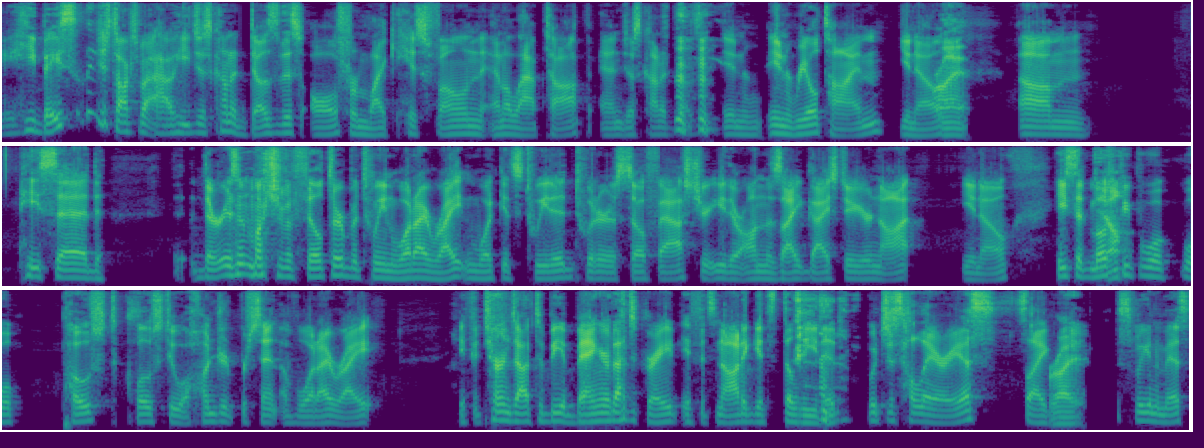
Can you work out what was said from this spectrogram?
he basically just talks about how he just kind of does this all from like his phone and a laptop and just kind of does it in in real time, you know. Right. Um, he said there isn't much of a filter between what I write and what gets tweeted. Twitter is so fast; you're either on the zeitgeist or you're not. You know, he said most Yeah. people will, will post close to 100% of what I write. If it turns out to be a banger, that's great. If it's not, it gets deleted, which is hilarious. It's like Right. and a miss.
